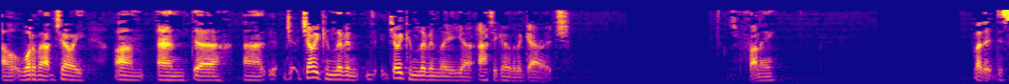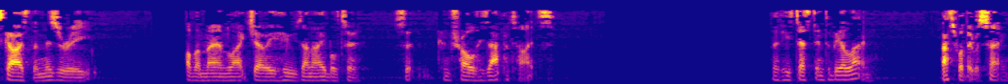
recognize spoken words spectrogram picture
what about Joey? Um, and uh, uh, Joey can live in Joey can live in the uh, attic over the garage. It's funny, but it disguised the misery of a man like Joey who's unable to control his appetites. That he's destined to be alone. That's what they were saying.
